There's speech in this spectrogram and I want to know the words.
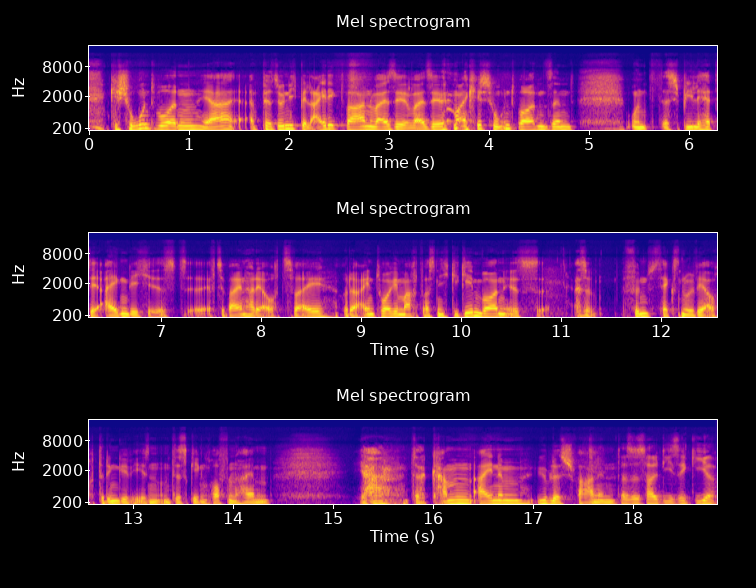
geschont wurden, ja, persönlich beleidigt waren, weil sie, weil sie mal geschont worden sind. Und das Spiel hätte eigentlich, ist, FC Bayern hatte auch zwei oder ein Tor gemacht, was nicht gegeben worden ist. Also 5-6-0 wäre auch drin gewesen. Und das gegen Hoffenheim, ja, da kann einem Übles schwanen. Das ist halt diese Gier.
